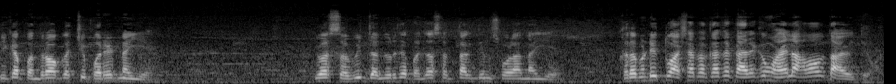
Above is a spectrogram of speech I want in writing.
ती काय पंधरा ऑगस्टची परेड नाही आहे किंवा सव्वीस जानेवारीचा प्रजासत्ताक दिन सोहळा नाही आहे खरं म्हणजे तो अशा प्रकारचा कार्यक्रम व्हायला हवा होता अयोध्येमध्ये.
